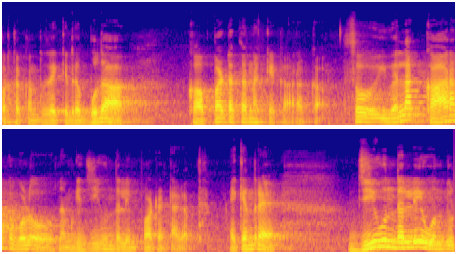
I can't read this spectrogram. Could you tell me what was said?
ಬರ್ತಕ್ಕಂಥದ್ದು, ಯಾಕೆಂದರೆ ಬುಧ ಕಪಟತನಕ್ಕೆ ಕಾರಕ. ಸೊ ಇವೆಲ್ಲ ಕಾರಕಗಳು ನಮಗೆ ಜೀವನದಲ್ಲಿ ಇಂಪಾರ್ಟೆಂಟ್ ಆಗುತ್ತೆ. ಯಾಕೆಂದರೆ ಜೀವನದಲ್ಲಿ ಒಂದು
